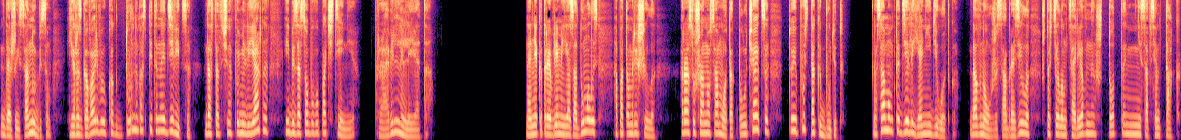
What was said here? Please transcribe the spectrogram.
даже и с Анубисом, я разговариваю как дурно воспитанная девица, достаточно фамильярно и без особого почтения. Правильно ли это? На некоторое время я задумалась, а потом решила, раз уж оно само так получается, то и пусть так и будет. На самом-то деле я не идиотка. Давно уже сообразила, что с телом царевны что-то не совсем так.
